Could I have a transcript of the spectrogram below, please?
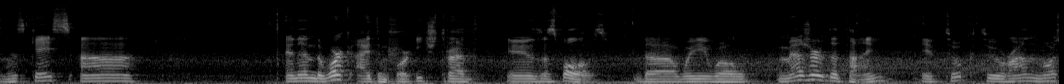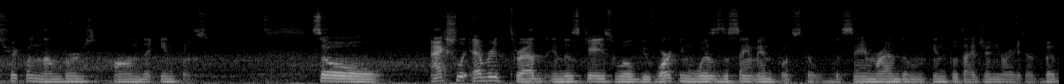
in this case. Uh, and then the work item for each thread is as follows the, we will measure the time it took to run most frequent numbers on the inputs. So actually every thread in this case will be working with the same inputs, the, the same random input I generated. But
